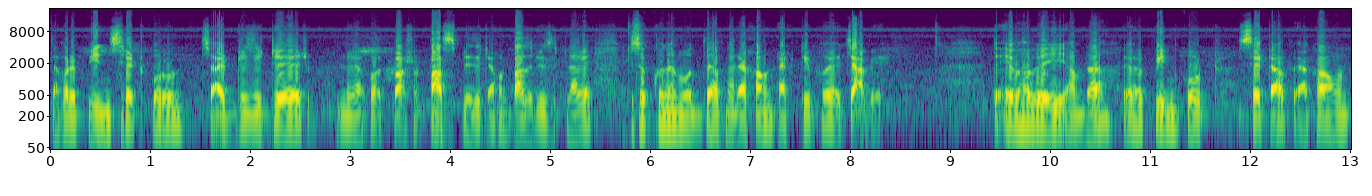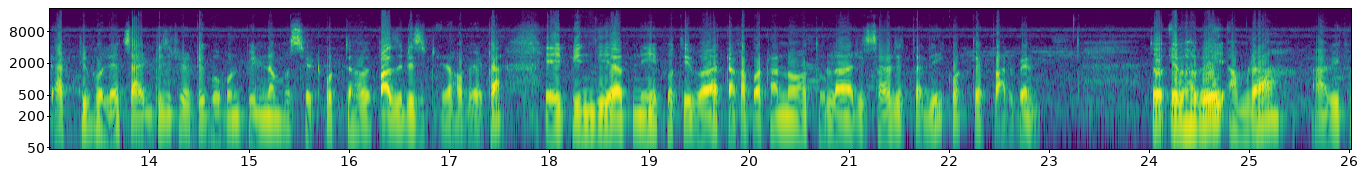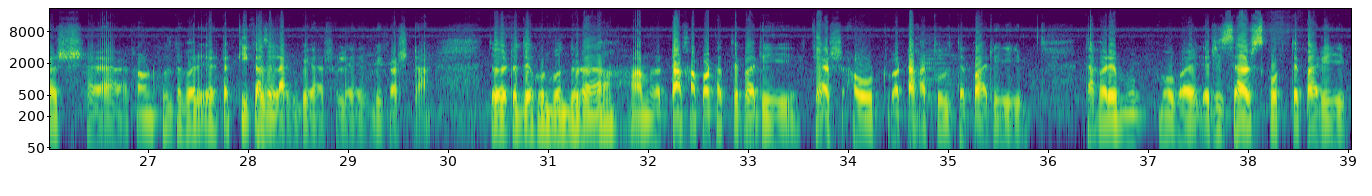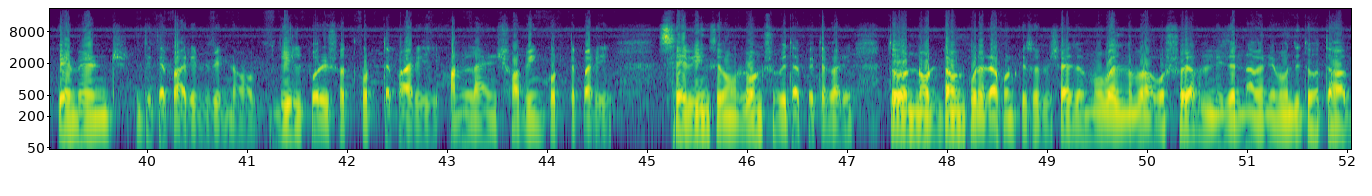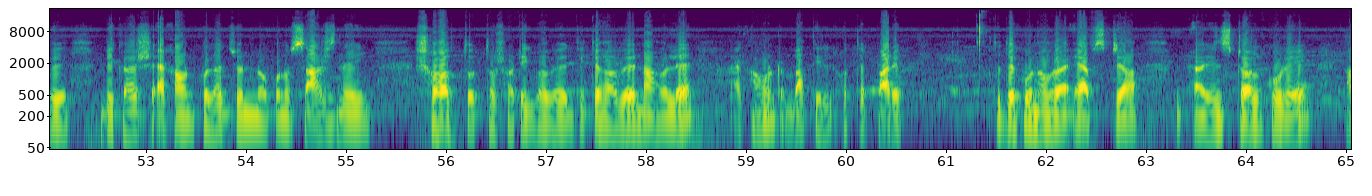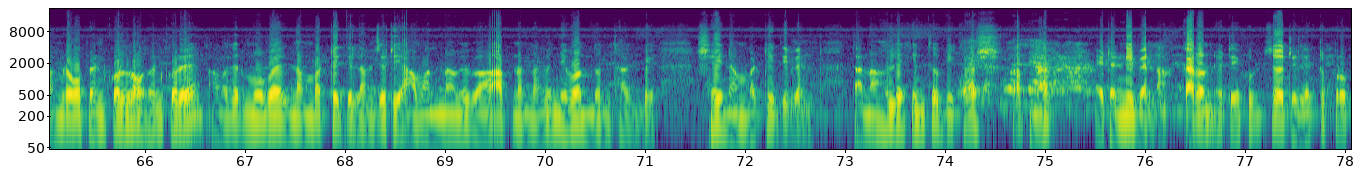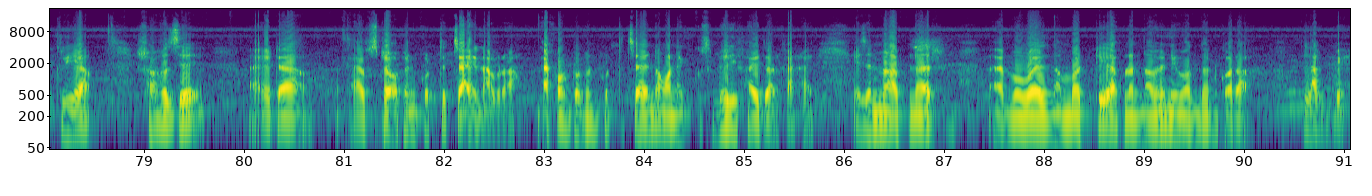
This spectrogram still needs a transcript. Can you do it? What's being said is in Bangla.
তারপরে পিন সেট করুন, চার ডিজিটের নিরাপদ পাসওয়ার্ড পাঁচ ডিজিট এখন পাঁচ ডিজিট লাগে, কিছুক্ষণের মধ্যে আপনার অ্যাকাউন্ট অ্যাক্টিভ হয়ে যাবে। তো এভাবেই আমরা, এভাবে pin code set up account active হলে চার ডিজিটের একটি গোপন পিন নম্বর সেট করতে হবে, পাঁচ ডিজিটের হবে এটা। এই পিন দিয়ে আপনি প্রতিবার টাকা পাঠানো, তোলা রিচার্জ ইত্যাদি করতে পারবেন। তো এভাবেই আমরা বিকাশ অ্যাকাউন্ট খুলতে পারি। এটা কি কাজে লাগবে আসলে বিকাশটা? তো এটা দেখুন বন্ধুরা, আমরা টাকা পাঠাতে পারি ক্যাশ আউট বা টাকা তুলতে পারি। তারপরে মোবাইল রিচার্জ করতে পারি পেমেন্ট দিতে পারি, বিভিন্ন বিল পরিশোধ করতে পারি অনলাইন শপিং করতে পারি সেভিংস এবং লোন সুবিধা পেতে পারি। তো নোট ডাউন করে রাখুন কিছু বিষয়, যেমন মোবাইল নম্বর অবশ্যই আপনার নিজের নামে নিবন্ধিত হতে হবে, বিকাশ অ্যাকাউন্ট খোলার জন্য কোনো চার্জ নেই, সব তথ্য সঠিকভাবে দিতে হবে, না হলে অ্যাকাউন্ট বাতিল হতে পারে। তো দেখুন আমরা অ্যাপসটা ইনস্টল করে আমরা ওপেন করলাম ওপেন করে আমাদের মোবাইল নাম্বারটি দিলাম, যেটি আমার নামে বা আপনার নামে নিবন্ধন থাকবে, সেই নাম্বারটি দিবেন। তা না হলে কিন্তু বিকাশ আপনার এটা নেবে না, কারণ এটি খুব জটিল একটু প্রক্রিয়া। সহজে এটা অ্যাপসটা ওপেন করতে চায় না আমরা অ্যাকাউন্ট ওপেন করতে চায় না, অনেক কিছু ভেরিফাই দরকার হয়। এজন্য আপনার মোবাইল নাম্বারটি আপনার নামে নিবন্ধন করা লাগবে।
